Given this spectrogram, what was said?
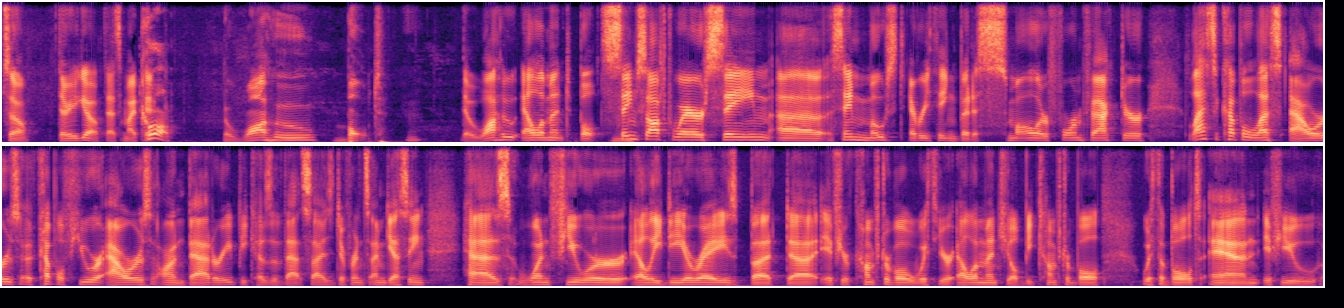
So there you go. That's my pick. Cool. The Wahoo Bolt. The Wahoo Element Bolt. Same software, same uh, same most everything, but a smaller form factor. Lasts a couple less hours, a couple fewer hours on battery because of that size difference. I'm guessing has one fewer LED arrays, but uh, if you're comfortable with your Element, you'll be comfortable with the Bolt. And if you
